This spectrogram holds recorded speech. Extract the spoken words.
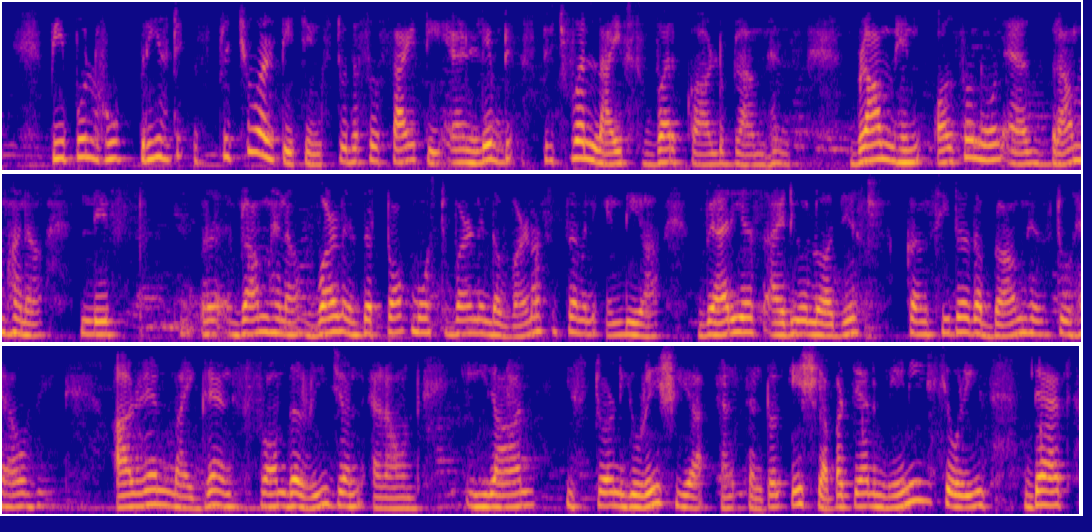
People who preached spiritual teachings to the society and lived spiritual lives were called Brahmins. Brahmin, also known as Brahmana, lives uh, Brahmana Varna is the topmost Varna in the Varna system in India. Various ideologies consider the Brahmins to have Aryan migrants from the region around Iran, Eastern Eurasia, and Central Asia. But there are many theories that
